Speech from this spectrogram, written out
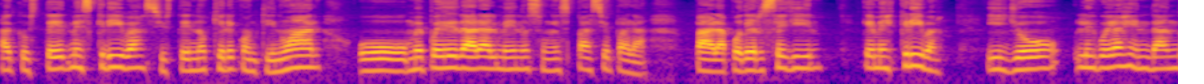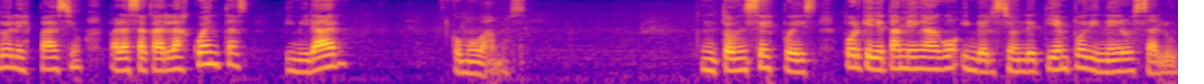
a que usted me escriba si usted no quiere continuar o me puede dar al menos un espacio para, para poder seguir, que me escriba y yo les voy agendando el espacio para sacar las cuentas y mirar cómo vamos. Entonces, pues, porque yo también hago inversión de tiempo, dinero, salud.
